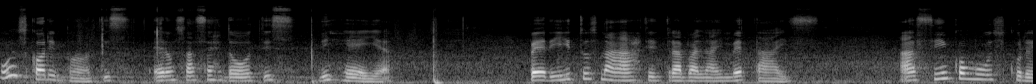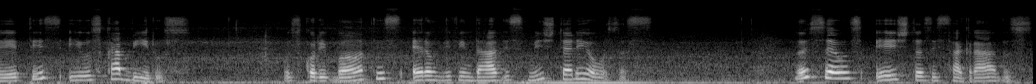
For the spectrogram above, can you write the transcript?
Os Coribantes eram sacerdotes de Reia peritos na arte de trabalhar em metais, assim como os curetes e os cabiros. Os coribantes eram divindades misteriosas. Nos seus êxtases sagrados,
